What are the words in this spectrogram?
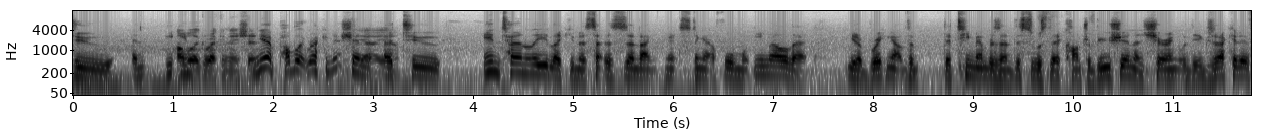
to an Public recognition. yeah public recognition Yeah, yeah. Uh, to internally like you know send, send sending out a formal email that you know breaking out the, the team members and this was their contribution and sharing it with the executive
